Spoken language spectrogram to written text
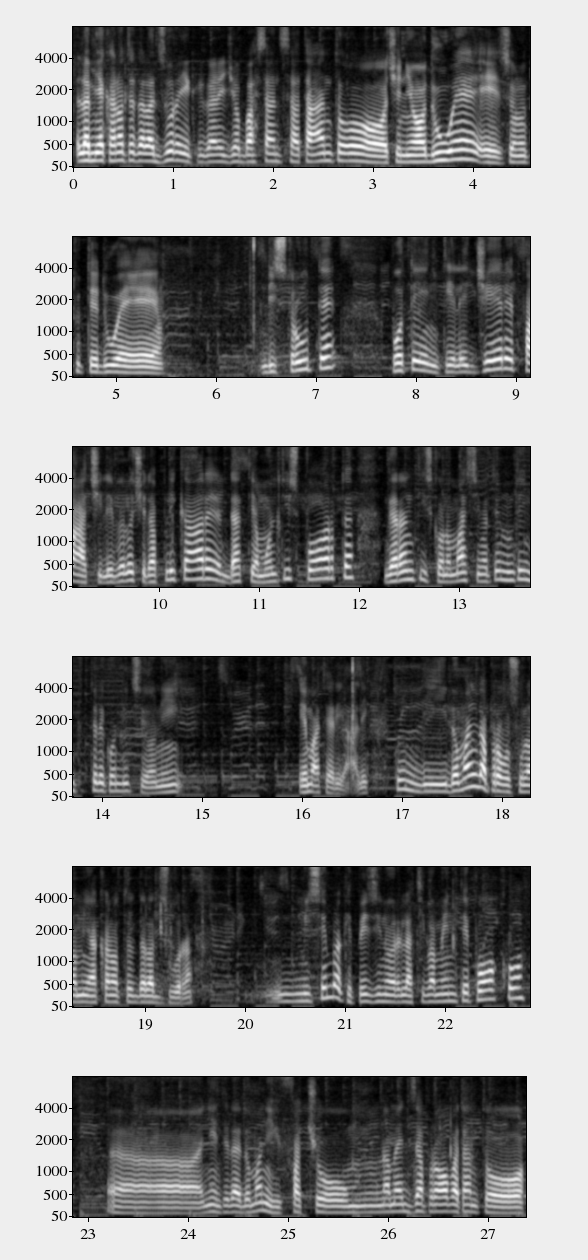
la mia canotta dell'azzurra io che gareggio abbastanza tanto ce ne ho due e sono tutte e due distrutte potenti, leggere, facili veloci da applicare, adatti a molti sport, garantiscono massima tenuta in tutte le condizioni e materiali. Quindi domani la provo sulla mia canotta dell'azzurra. Mi sembra che pesino relativamente poco, Uh, niente dai domani faccio una mezza prova tanto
